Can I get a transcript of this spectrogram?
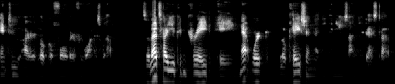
into our local folder if we want as well. So that's how you can create a network location that you can use on your desktop.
